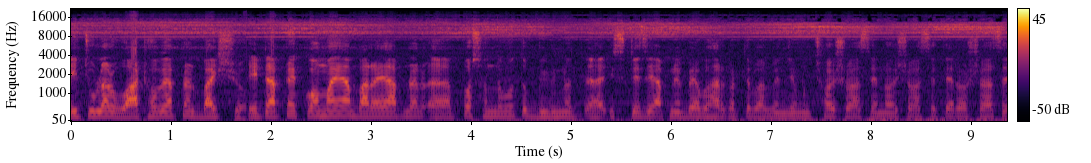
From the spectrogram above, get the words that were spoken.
এই চুলার ওয়াট হবে আপনার বাইশশো। এটা আপনি কমায়া বাড়ায়া আপনার পছন্দ মতো বিভিন্ন স্টেজে আপনি ব্যবহার করতে পারবেন। যেমন ছয়শো আছে, নয়শো আছে, তেরোশো আছে।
